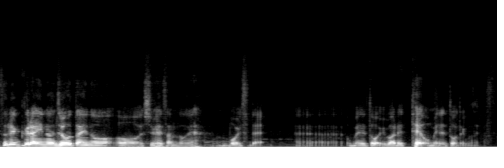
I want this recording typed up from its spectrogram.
それくらいの状態の周平さんのね、ボイスで。えー、おめでとう言われておめでとうでございます。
